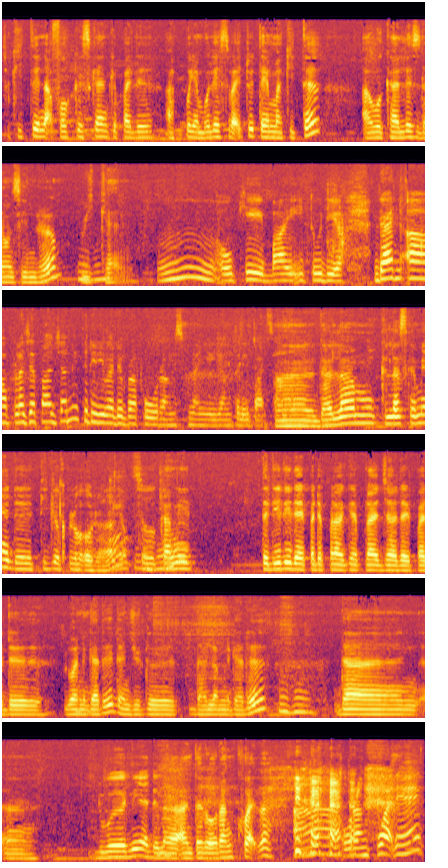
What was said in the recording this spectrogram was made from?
so kita nak fokuskan kepada apa yang boleh sebab itu tema kita Our Colors Down Syndrome hmm. Weekend. Hmm, okey, baik itu dia. Dan uh, pelajar-pelajar ni terdiri daripada berapa orang sebenarnya yang terlibat? Uh, dalam kelas kami ada 30 orang. 30. So kami terdiri daripada pelajar-pelajar daripada luar negara dan juga dalam negara. Mm-hmm. Dan uh, dua ni adalah antara orang kuat lah. Ah, orang kuat eh.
